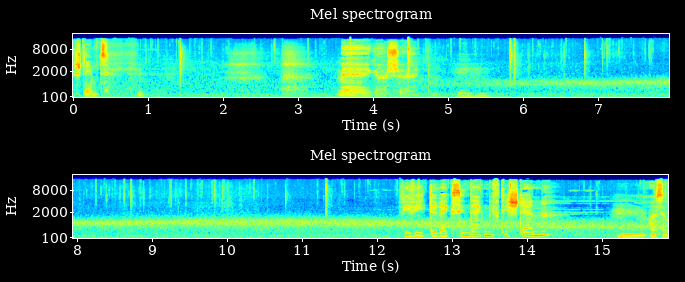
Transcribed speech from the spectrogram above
Stimmt. Mega schön. Wie weit weg sind eigentlich die Sterne? Also,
